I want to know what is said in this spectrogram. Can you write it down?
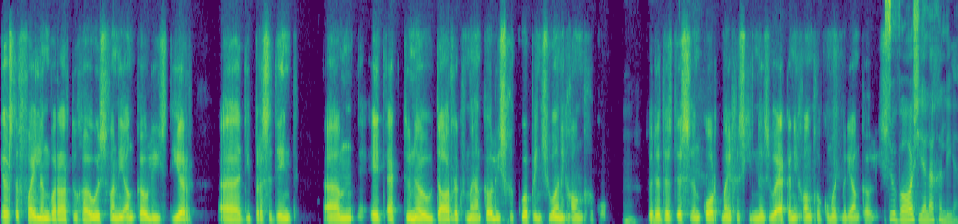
eerste veiling wat daar toe gehou is van die Ankoulies deur uh die president ehm um, het ek toe nou dadelik vir my ankolies gekoop en so aan die gang gekom. Hmm. So dit is dis in kort my geskiedenis hoe ek aan die gang gekom het met die ankolies. So waar is julle geleë?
